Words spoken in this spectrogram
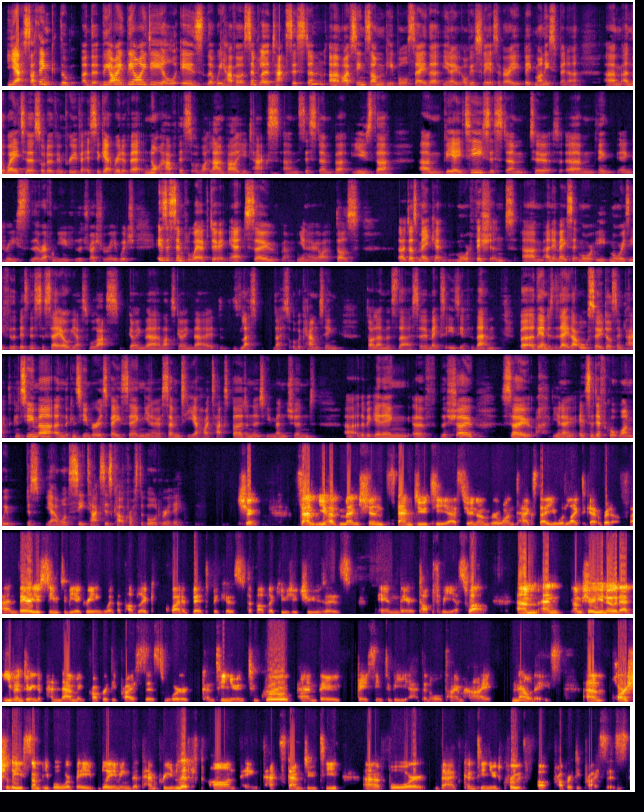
Yes, I think the, the the the, ideal is that we have a simpler tax system. Um, I've seen some people say that you know obviously it's a very big money spinner, um, and the way to sort of improve it is to get rid of it, not have this sort of like land value tax um, system, but use the um, VAT system to um, in- increase the revenue for the Treasury, which is a simpler way of doing it. So, you know, it does it does make it more efficient, um, and it makes it more e- more easy for the business to say, "Oh, yes, well, that's going there, that's going there." There's less less sort of accounting dilemmas there, so it makes it easier for them. But at the end of the day, that also does impact the consumer, and the consumer is facing, you know, a 70 year high tax burden, as you mentioned uh, at the beginning of the show. So, you know, it's a difficult one. We just, yeah, want to see taxes cut across the board, really. Sure. Sam, you have mentioned stamp duty as your number one tax that you would like to get rid of. And there you seem to be agreeing with the public quite a bit because the public usually chooses in their top three as well. Um, and I'm sure you know that even during the pandemic, property prices were continuing to grow and they, they seem to be at an all time high nowadays. Um, partially, some people were ba- blaming the temporary lift on paying stamp duty uh, for that continued growth of property prices.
